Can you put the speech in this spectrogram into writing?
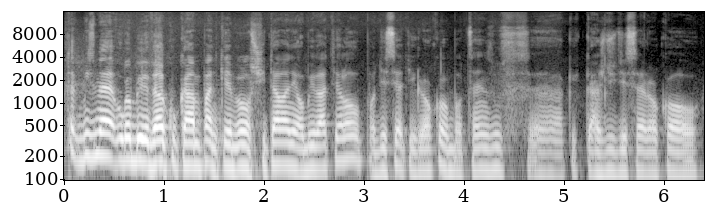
Tak my sme urobili veľkú kampaň, keď bolo ščítavanie obyvateľov. Po desiatich rokoch bol cenzus e, každých 10 rokov.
